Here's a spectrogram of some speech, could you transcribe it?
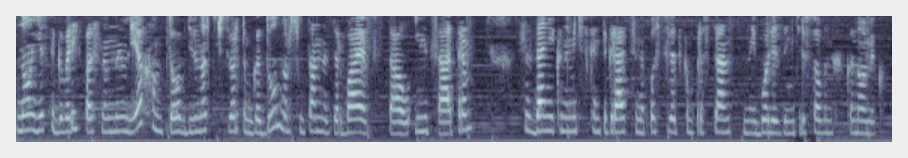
Но если говорить по основным вехам, то в 1994 году Нурсултан Назарбаев стал инициатором создания экономической интеграции на постсоветском пространстве наиболее заинтересованных экономик –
